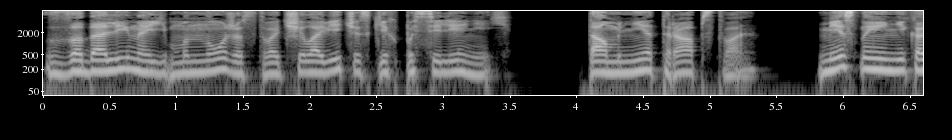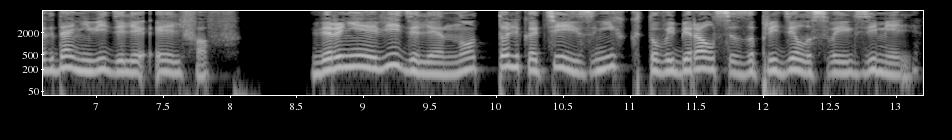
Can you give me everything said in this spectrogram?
За долиной множество человеческих поселений. Там нет рабства. Местные никогда не видели эльфов. Вернее, видели, но только те из них, кто выбирался за пределы своих земель.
